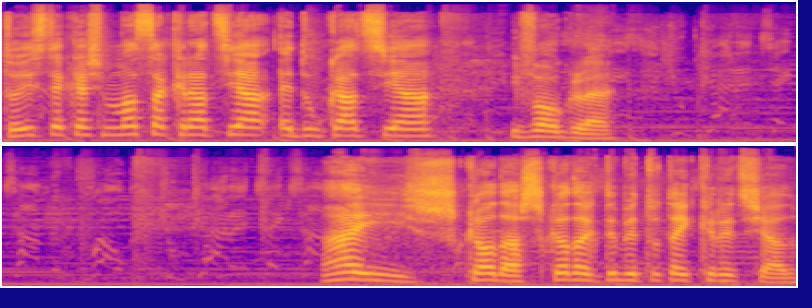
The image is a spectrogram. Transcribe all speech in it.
To jest jakaś masakracja, edukacja i w ogóle. Aj, szkoda, szkoda, gdyby tutaj kryt siadł.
